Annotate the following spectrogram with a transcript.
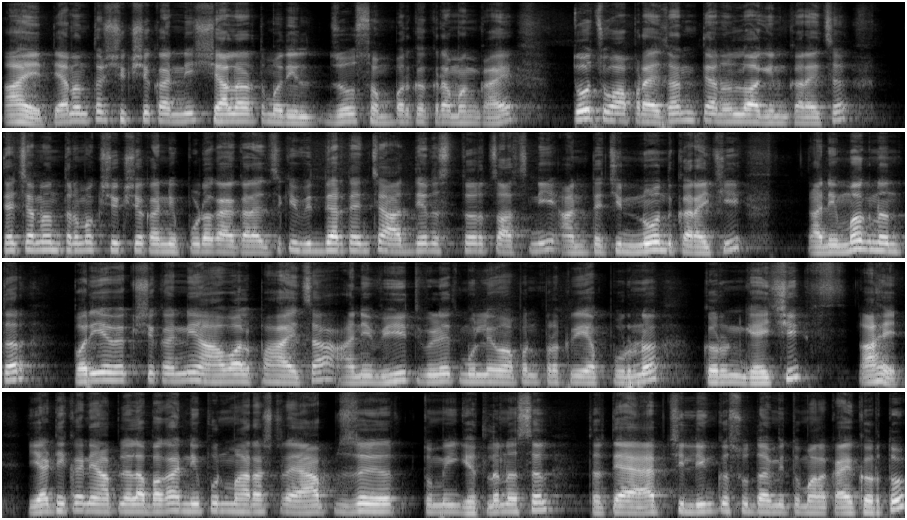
आहे. त्यानंतर शिक्षकांनी शालार्थमधील जो संपर्क क्रमांक आहे तोच वापरायचा आणि त्यानं लॉग इन करायचं. त्याच्यानंतर मग शिक्षकांनी पुढं काय करायचं की विद्यार्थ्यांच्या अध्ययन स्तर चाचणी आणि त्याची नोंद करायची आणि मग नंतर पर्यवेक्षकांनी अहवाल पाहायचा आणि विहित वेळेत मूल्यमापन प्रक्रिया पूर्ण करून घ्यायची आहे. या ठिकाणी आपल्याला बघा निपुण महाराष्ट्र ॲप जर तुम्ही घेतलं नसेल तर त्या ॲपची लिंकसुद्धा मी तुम्हाला काय करतो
